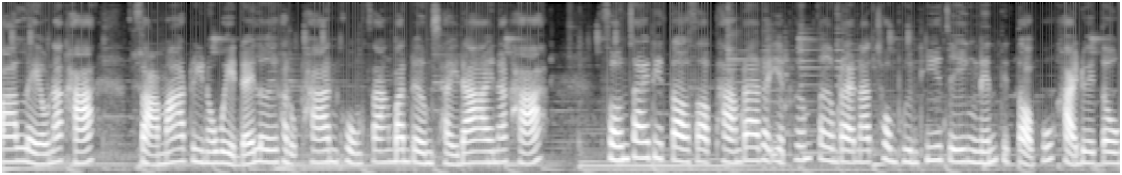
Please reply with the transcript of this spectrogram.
บ้านแล้วนะคะ สามารถรีโนเวทได้เลยค่ะทุกท่าน โครงสร้างบ้านเดิมใช้ได้นะคะ สนใจติดต่อสอบถามรายละเอียดเพิ่มเติมและนัดชมพื้นที่จริง เน้นติดต่อผู้ขายโดยตรง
